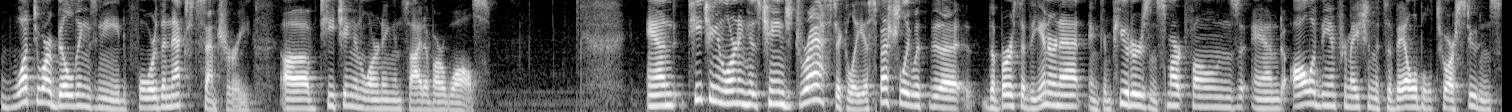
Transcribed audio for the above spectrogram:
what do our buildings need for the next century of teaching and learning inside of our walls? And teaching and learning has changed drastically, especially with the, the birth of the internet and computers and smartphones and all of the information that's available to our students.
